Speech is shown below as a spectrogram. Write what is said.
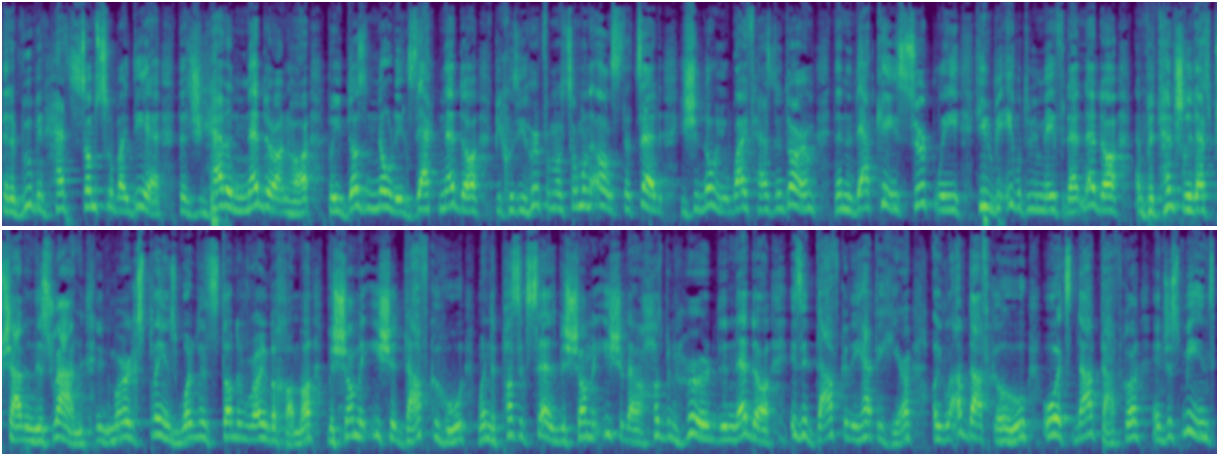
that if Reuben had some sort of idea that she had a neder on her, but he doesn't know the exact neder because he heard from someone else that said, you should know your wife has nedarim, then in that case, certainly he would be able to be made for that neder, and potentially that's pshat in this ran. The Gemara explains what did it in Rami bar Chama, V'shama Isha Dafkahu, when the Pasuk says, V'shama Isha, that her husband heard the neder, is it Dafka that he had to hear, or Lav who, or it's not Dafka, it just means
